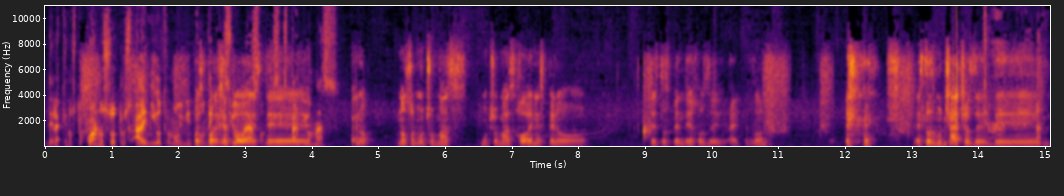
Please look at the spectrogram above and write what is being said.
de la que nos tocó a nosotros? ¿Ha venido otro movimiento pues, donde por ejemplo, más, este... donde se expandió más? Bueno, no son mucho más, mucho más jóvenes, pero estos pendejos de. Ay, perdón. estos muchachos de, de,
